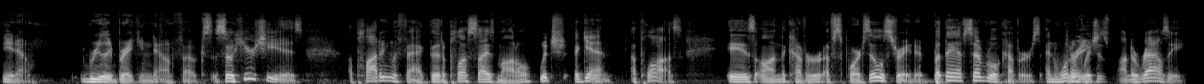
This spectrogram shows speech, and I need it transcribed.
you know really breaking down folks. So here she is applauding the fact that a plus size model, which again applause, is on the cover of Sports Illustrated, but they have several covers, and one Three. of which is Ronda Rousey.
